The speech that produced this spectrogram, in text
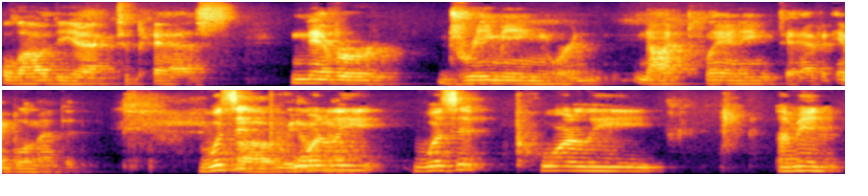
allowed the act to pass, never dreaming or not planning to have it implemented. Was it Uh, poorly? Was it poorly? I mean,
